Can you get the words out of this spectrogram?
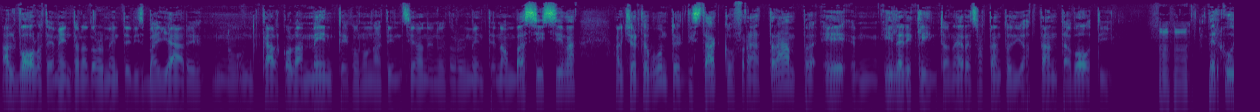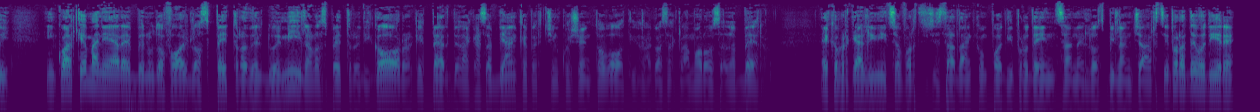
al volo, temendo naturalmente di sbagliare, un, calcolo a mente con una tensione naturalmente non bassissima, a un certo punto il distacco fra Trump e mm, Hillary Clinton era soltanto di 80 voti. Per cui in qualche maniera è venuto fuori lo spettro del 2000, lo spettro di Gore che perde la Casa Bianca per 500 voti, una cosa clamorosa davvero. Ecco perché all'inizio forse c'è stata anche un po' di prudenza nello sbilanciarsi, però devo dire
